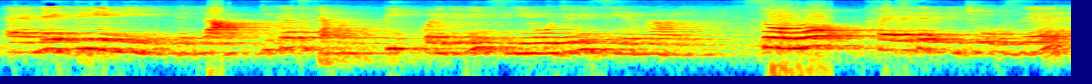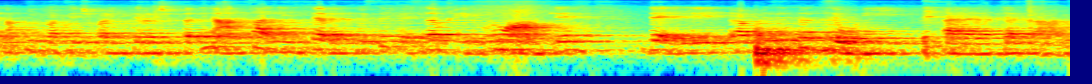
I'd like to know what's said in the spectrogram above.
eh, nei temi dell'Attica si chiamano piccole Dionisie o Dionisie rurali. Sono feste religiose a cui partecipa l'intera cittadinanza, all'interno di queste feste avvengono anche delle rappresentazioni eh, teatrali.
